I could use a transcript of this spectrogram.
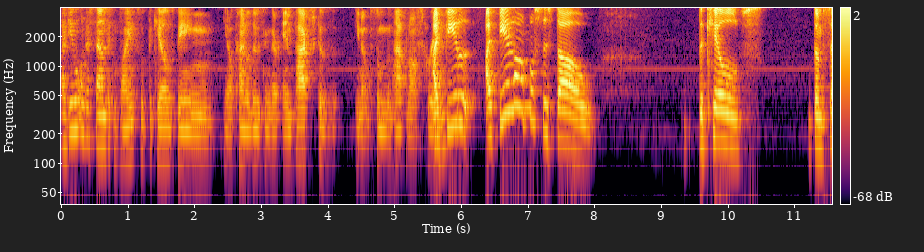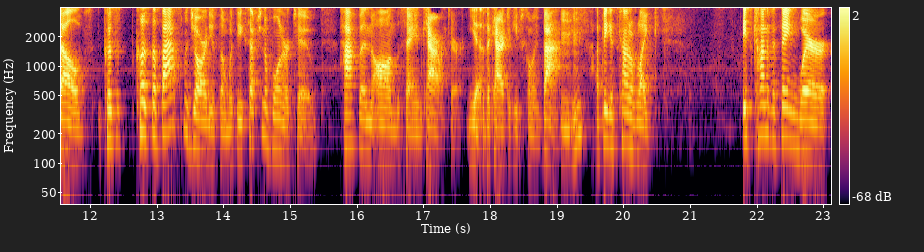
I do understand the complaints with the kills being, you know, kind of losing their impact because you know some of them happen off screen. I feel I feel almost as though the kills themselves because the vast majority of them, with the exception of one or two, happen on the same character. Yeah. but the character keeps coming back. Mhm. I think it's kind of like it's kind of a thing where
